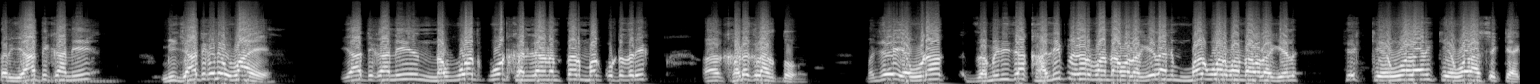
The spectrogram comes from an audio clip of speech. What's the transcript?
तर या ठिकाणी मी ज्या ठिकाणी उभा आहे या ठिकाणी नव्वद फूट खणल्यानंतर मग कुठंतरी खडक लागतो. म्हणजे एवढं जमिनीच्या खाली पिलर बांधावं लागेल आणि मग वर बांधावं लागेल हे केवळ आणि केवळ अशक्य आहे.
